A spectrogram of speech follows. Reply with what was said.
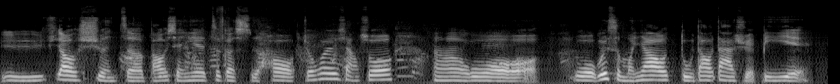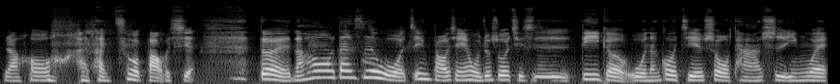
于要选择保险业这个时候，就会想说，嗯，我我为什么要读到大学毕业，然后还来做保险？对，然后但是我进保险业，我就说，其实第一个我能够接受它，是因为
